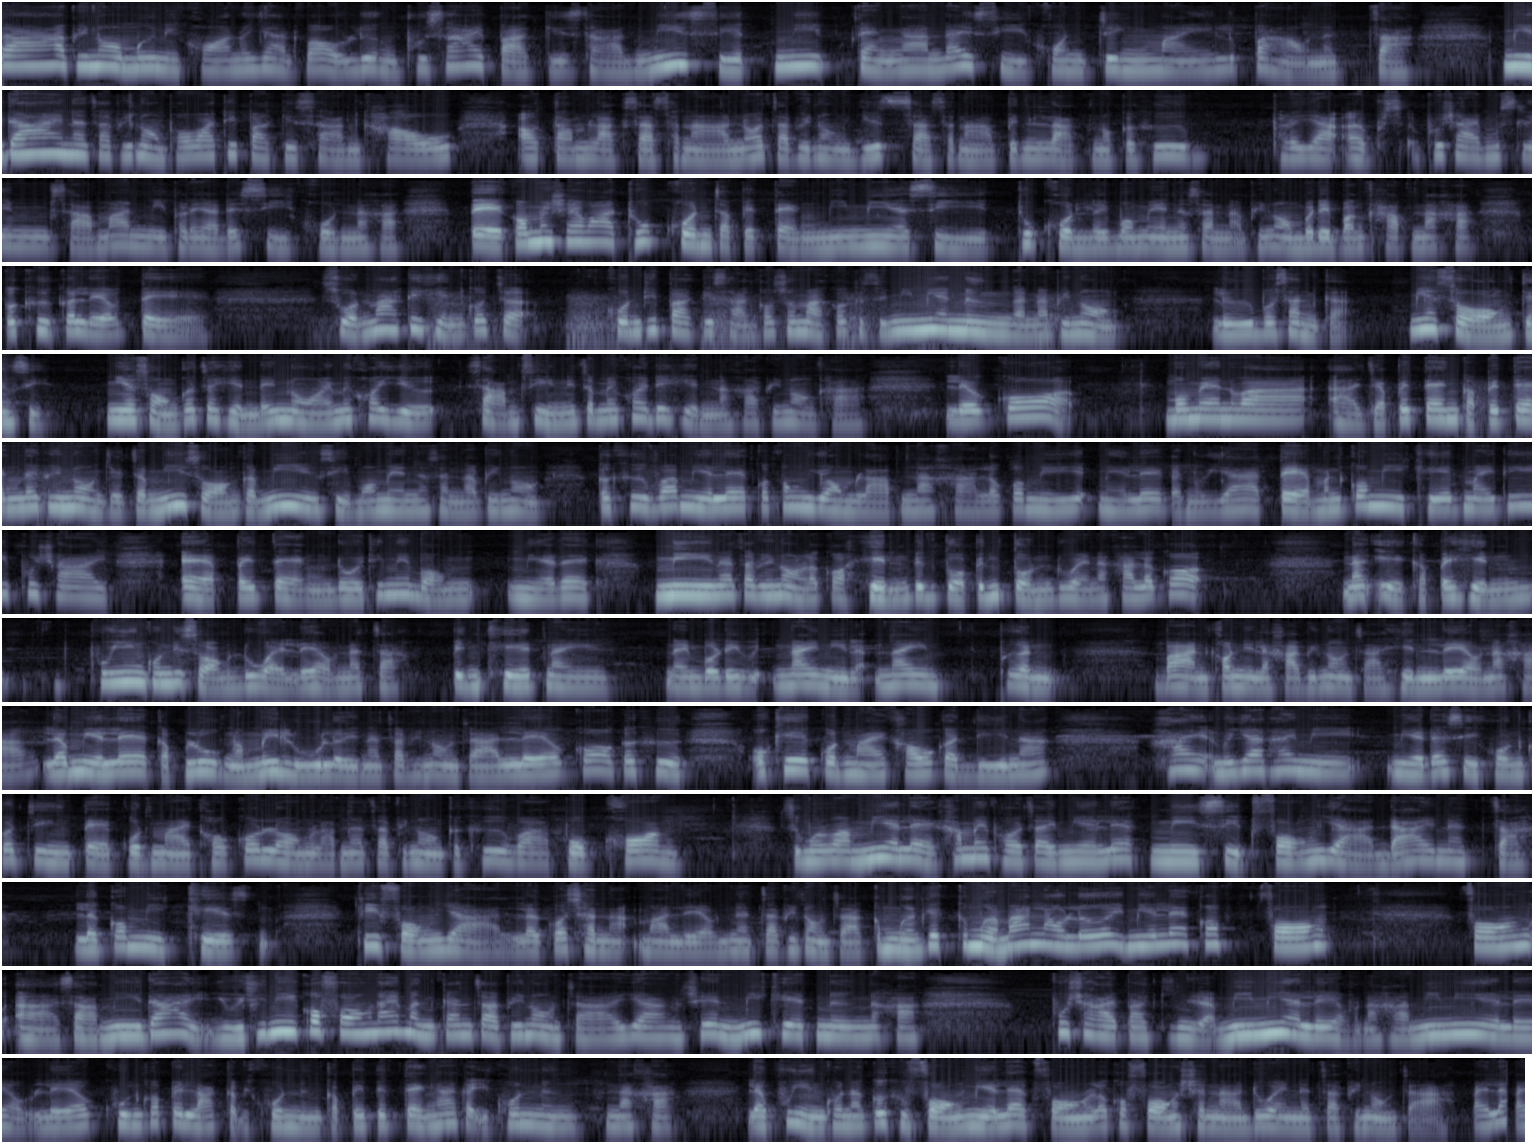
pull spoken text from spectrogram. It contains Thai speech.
จ้าพี่น้องมือนี้ขออนุญาตว่าเรื่องผู้ชายปากีสถานมีสิทธิ์มีแต่งงานได้สี่คนจริงไหมหรือเปล่านะจ๊ะมีได้นะจ๊ะพี่น้องเพราะว่าที่ปากีสถานเขาเอาตามหลักศาสนาเนาะจ้ะพี่น้องยึดศาสนาเป็นหลักเนาะก็คือภรรยาเออผู้ชายมุสลิมสามารถมีภรรยาได้สี่คนนะคะ แต่ก็ไม่ใช่ว่าทุกคนจะไปแต่งมีเมียสี่ทุกคนเลยบอแมนจังสันนะพี่น้องบ่ได้บังคับนะคะ ก็คือก็แล้วแต่ส่วนมากที่เห็นก็จะคนที่ปากีสถานเขาส่วนมากก็จะมีเมียหนึ่งกันนะพี่น้อง หรือบสันกะ เมียสองจังสิเมียสองก็จะเห็นได้น้อยไม่ค่อยเยอะสามสี่นี่จะไม่ค่อยได้เห็นนะคะ พี่น้องคะแล้วก็โมเมนต์ว่าอ่าอยากไปแต่งกับไปแต่งได้พี่น้องอยากจะมีสองกับมียังสี่โมเมนต์จังสันนะพี่น้องก็คือว่าเมียแรกก็ต้องยอมรับนะคะ แล้วก็มีเมียแรกอนุญาต แต่มันก็มีเคสไหมที่ผู้ชายแอบไปแต่งโดยที่ไม่บอกเมียแรก มีนะจ๊ะพี่น้องแล้วก็เห็นเป็นตัวเป็นตนด้วยนะคะ แล้วก็นางเอกก็ไปเห็นผู้หญิงคนที่สองด้วยแล้วนะจ๊ะเป็นเคสในในบริเวณในนี่แหละในเพื่อน บ้านเขานี่แหละค่ะพี่น้องจ๋าเห็นแล้วนะคะ แล้วเมียแรกกับลูกนะไม่รู้เลยนะจ๊ะพี่น้องจ๋าแล้วก็ก็คือโอเคกฎหมายเขาก็ดีนะให้อนุญาตให้มีเมียได้สี่คนก็จริง แต่กฎหมายเขาก็รองรับนะจ๊ะพี่น้องก็คือว่าปกครอง สมมติว่าเมียแรกถ้าไม่พอใจเมียแรกมีสิทธิ์ฟ้องหย่าได้นะจ๊ะแล้วก็มีเคสที่ฟ้องหย่าแล้วก็ชนะมาแล้วนะจ๊ะพี่น้องจ๋าก็เหมือนก็เหมือนบ้านเราเลย เมียแรกก็ฟ้องฟ้องอ่าสามีได้ อยู่ที่นี่ก็ฟ้องได้เหมือนกันจ้ะพี่น้องจ๋าอย่างเช่น มีเคสหนึ่งนะคะ ผู้ชายปากีเนี่ยมีเมียแล้วนะคะ มีเมียแล้วแล้วคุณก็ไปรักกับอีกคนหนึ่งกับไปไปแต่งงานกับอีกคนหนึ่งนะคะ แล้วผู้หญิงคนนั้นก็คือฟ้องเมียแรกฟ้องแล้วก็ฟ้องชนะด้วยนะจ๊ะพี่น้องจ๋าไปแล้วไป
